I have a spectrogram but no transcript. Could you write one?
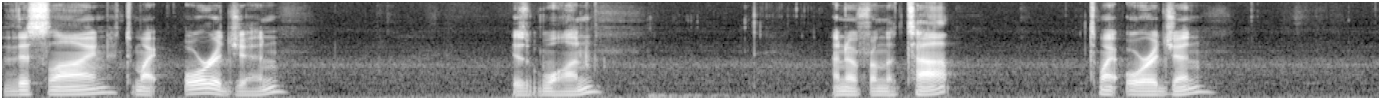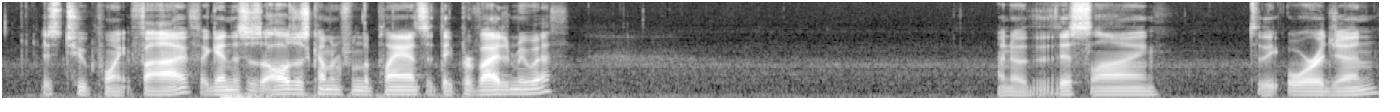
this line to my origin, is 1. I know from the top to my origin is 2.5. Again, this is all just coming from the plans that they provided me with. I know this line to the origin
